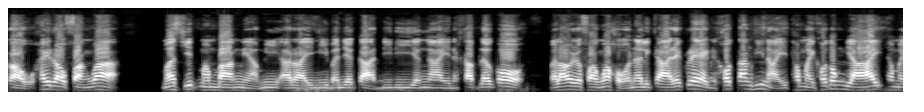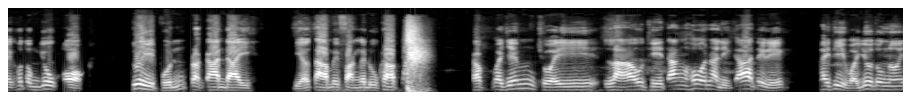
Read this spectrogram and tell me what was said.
เก่าๆให้เราฟังว่ามัสยิดมัมบังเนี่ยมีอะไรมีบรรยากาศดีๆยังไงนะครับ แล้วก็มาเล่าให้เราฟังว่าหอนาฬิกาแรกๆเนี่ยเขาตั้งที่ไหนทำไมเขาต้องย้ายทำไมเขาต้องโยกออกด้วยเหตุผลประการใด เดี๋ยวตามไปฟังกันดูครับ ครับวายเข็มช่วยเล่าที่ตั้งหอนาฬิกาเตเล็กให้ที่ว่าอยู่ตรงน้อย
